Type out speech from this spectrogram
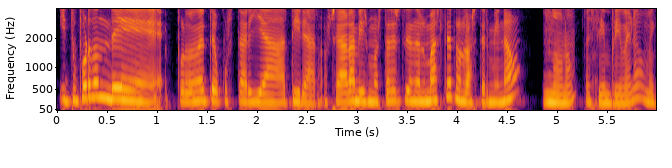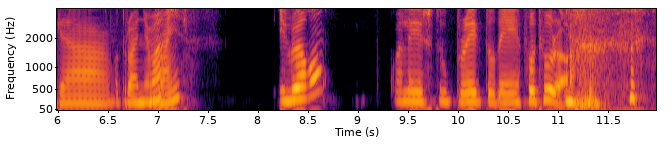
¿Y tú por dónde, por dónde te gustaría tirar? O sea, ahora mismo estás estudiando el máster, ¿no lo has terminado? No, no, estoy en primero, me queda ¿Otro año más? Y luego, ¿cuál es tu proyecto de futuro?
